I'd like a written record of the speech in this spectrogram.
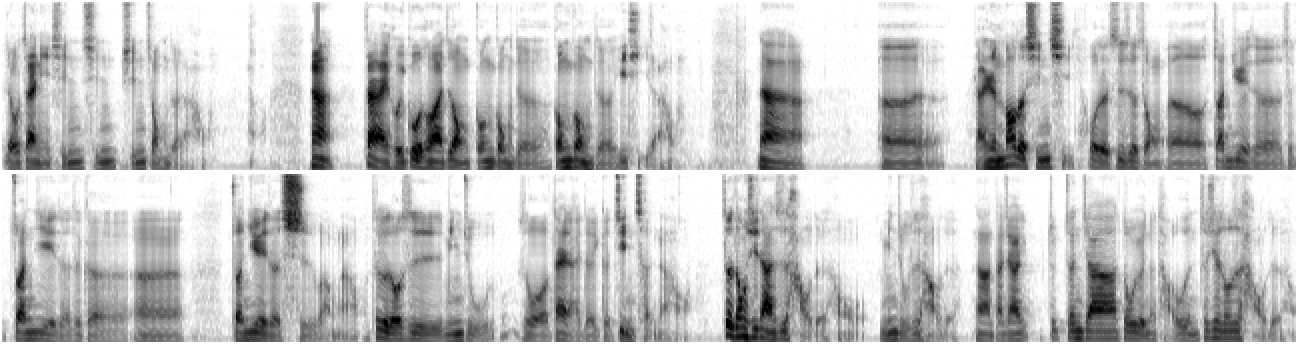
留在你心心心中的啦。好，那再来回过头来这种公共的公共的议题啦。哈，那呃。懒人包的兴起，或者是这种呃专业的专业的这个呃专业的死亡啊，这个都是民主所带来的一个进程啊。哈，这东西当然是好的，哈，民主是好的，那大家就增加多元的讨论，这些都是好的，哈。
